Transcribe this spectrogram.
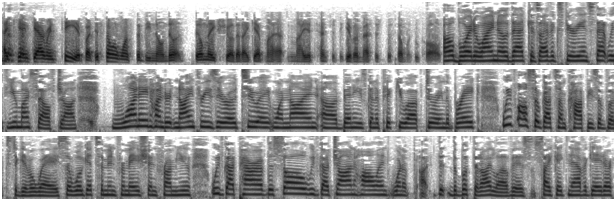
I can't guarantee it, but if someone wants to be known, they'll, they'll make sure that I get my my attention to give a message to someone who calls. Oh boy, do I know that because I've experienced that with you myself, John. One eight hundred nine three zero two eight one nine. Uh, Benny's going to pick you up during the break. We've also got some copies of books to give away, so we'll get some information from you. We've got Power of the Soul. We've got John Holland. One of uh, the, the book that I love is Psychic Navigator.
